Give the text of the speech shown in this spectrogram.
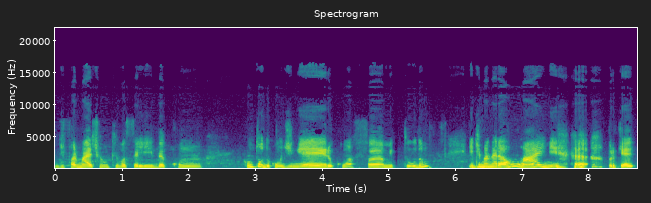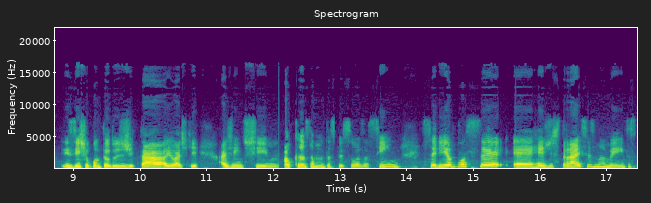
de forma ética com que você lida com, com tudo, com o dinheiro, com a fama e tudo. E de maneira online, porque existe o conteúdo digital, eu acho que a gente alcança muitas pessoas assim, seria você é, registrar esses momentos.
